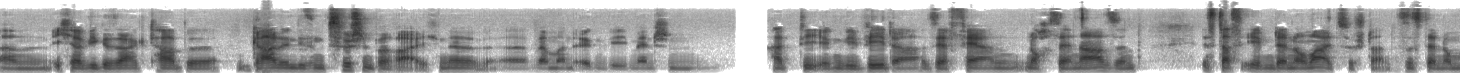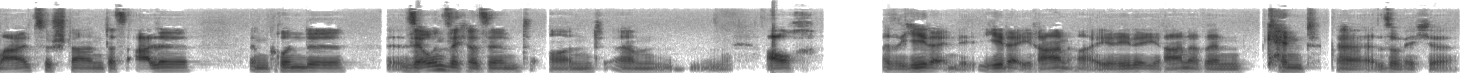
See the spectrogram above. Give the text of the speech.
ähm, ich ja wie gesagt habe, gerade in diesem Zwischenbereich, ne, äh, wenn man irgendwie Menschen hat, die irgendwie weder sehr fern noch sehr nah sind, ist das eben der Normalzustand. Es ist der Normalzustand, dass alle im Grunde sehr unsicher sind und ähm, auch also jeder, jeder Iraner, jede Iranerin kennt äh, so welche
